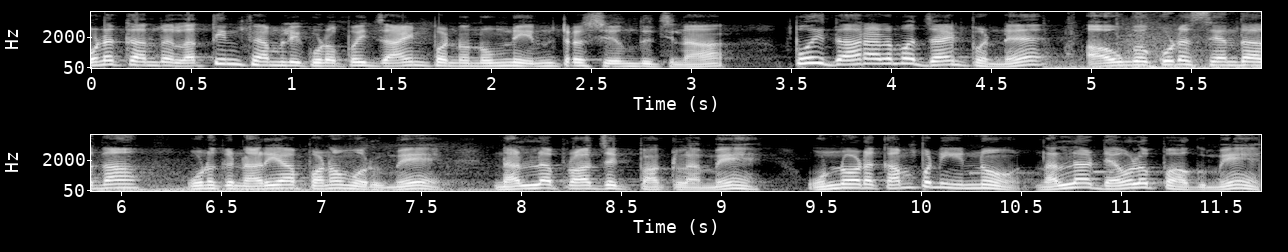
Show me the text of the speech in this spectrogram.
உனக்கு அந்த லத்தீன் ஃபேமிலி கூட போய் ஜாயின் பண்ணணும்னு இன்ட்ரெஸ்ட் இருந்துச்சுன்னா போய் தாராளமாக ஜாயின் பண்ணு. அவங்க கூட சேர்ந்தாதான் உனக்கு நிறையா பணம் வருமே. நல்ல ப்ராஜெக்ட் பார்க்கலாமே. உன்னோட கம்பெனி இன்னும் நல்லா டெவலப் ஆகுமே.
